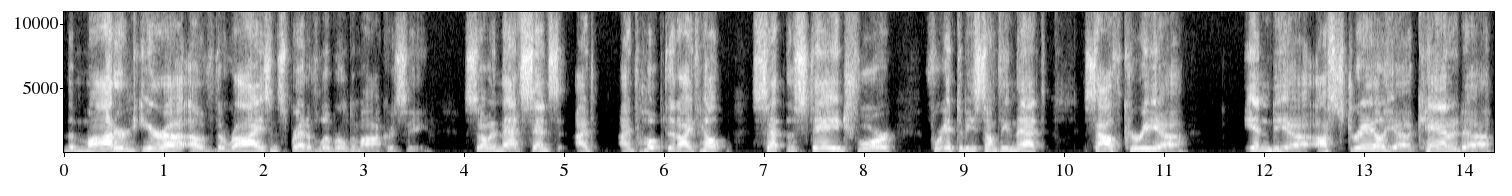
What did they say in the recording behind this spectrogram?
the modern era of the rise and spread of liberal democracy. So in that sense, I've, I've hoped that I've helped set the stage for, for it to be something that South Korea, India, Australia, Canada,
